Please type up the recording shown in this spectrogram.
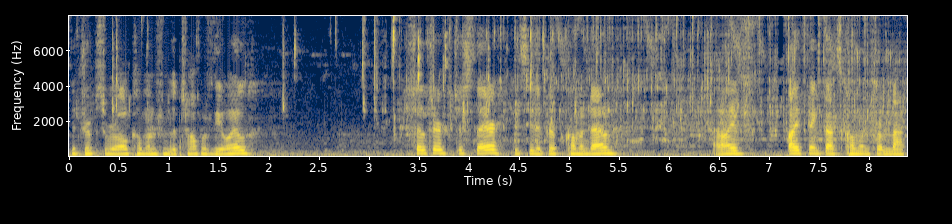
the drips were all coming from the top of the oil filter just there. You can see the drip coming down. And I've I think that's coming from that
